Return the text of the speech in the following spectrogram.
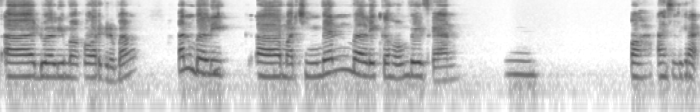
eh, 25 keluar gerbang kan balik eh, marching band balik ke home base kan Hmm. wah asli kak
